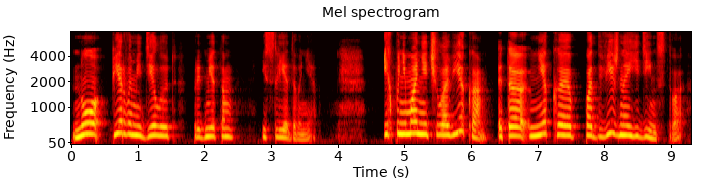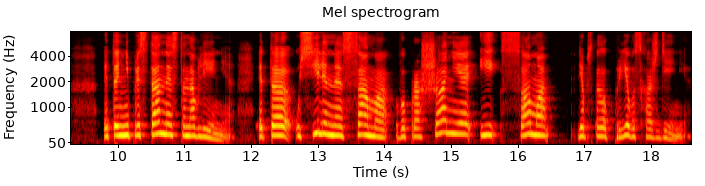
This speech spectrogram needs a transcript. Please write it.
но первыми делают предметом исследования – их понимание человека – это некое подвижное единство, это непрестанное становление, это усиленное самовопрошание и само, я бы сказала, превосхождение.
